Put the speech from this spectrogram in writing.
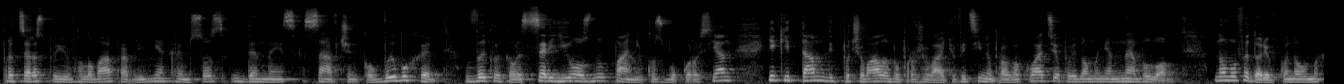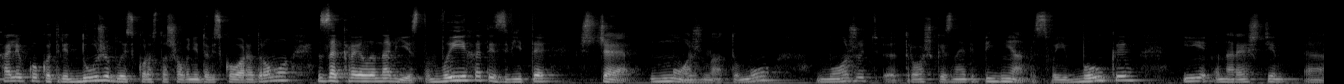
Про це розповів голова правління Кримсос Денис Савченко. Вибухи викликали серйозну паніку з боку росіян, які там відпочивали або проживають. Офіційно про евакуацію повідомлення не було. Новофедорівку, Новомихайлівку, котрі дуже близько розташовані до військового аеродрому, закрили на в'їзд. Виїхати звідти ще можна, тому можуть е, трошки, знаєте, підняти свої булки і нарешті е,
